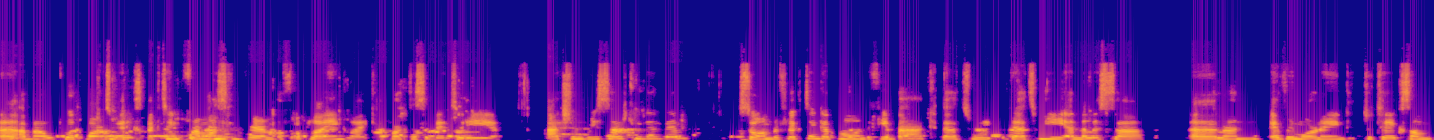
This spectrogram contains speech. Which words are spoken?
uh, about what we're expecting from us in terms of applying like a participatory action research within them. So I'm reflecting upon the feedback that we that me and Melissa uh, run every morning to take some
